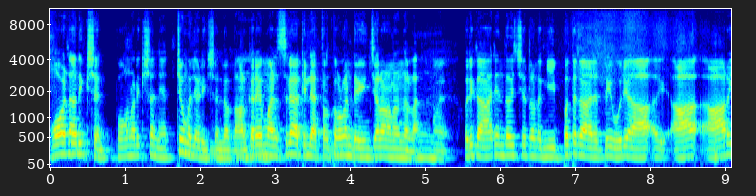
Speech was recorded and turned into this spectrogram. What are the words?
ഫോൺ അഡിക്ഷൻ ഫോൺ അഡിക്ഷൻ ഏറ്റവും വലിയ അഡിക്ഷൻ ആൾക്കാരെ മനസ്സിലാക്കില്ല എത്രത്തോളം ഡേഞ്ചർ ആണെന്നുള്ള ഒരു കാര്യം എന്താ വെച്ചിട്ടുണ്ടെങ്കിൽ ഇപ്പോഴത്തെ കാലത്ത് ഒരു ആറ്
